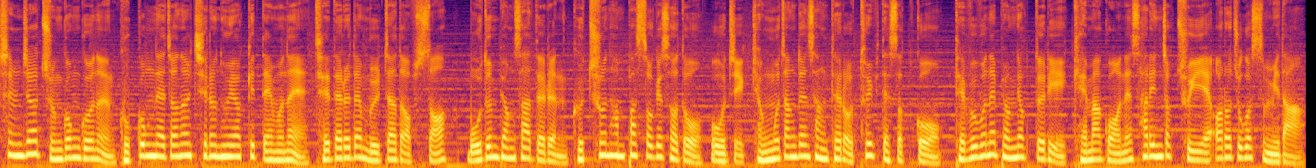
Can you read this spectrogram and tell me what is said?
심지어 중공군은 국공내전을 치른 후였기 때문에 제대로 된 물자도 없어 모든 병사들은 그 추운 한파 속에서도 오직 경무장된 상태로 투입됐었고 대부분의 병력들이 개마고원의 살인적 추위에 얼어 죽었습니다.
